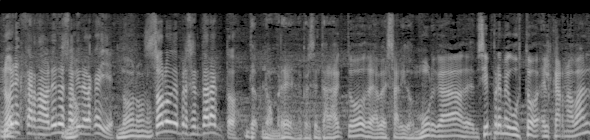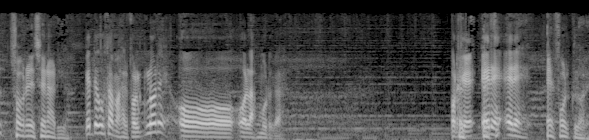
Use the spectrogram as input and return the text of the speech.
¿No, No. eres carnavalero de salir No. a la calle? No, no, no. ¿Solo de presentar actos? De- no, hombre, de presentar actos, de haber salido en Murga. de- siempre me gustó el carnaval sobre el escenario. ¿Qué te gusta más, el folclore o, o las murgas? Porque El- eres, eres El folclore.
